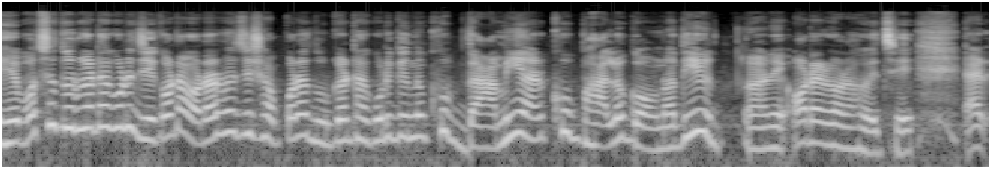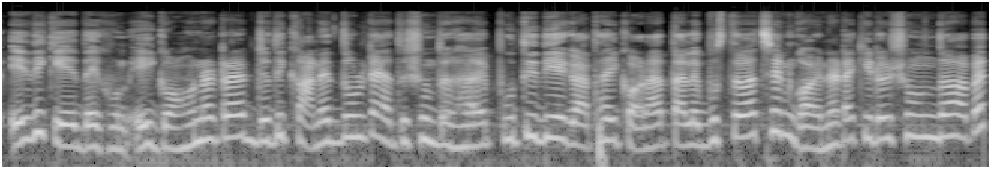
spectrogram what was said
এবছর দুর্গা ঠাকুরের যে কটা অর্ডার হয়েছে, সব কটা দুর্গা ঠাকুরই কিন্তু খুব দামি আর খুব ভালো গহনা দিয়ে মানে অর্ডার করা হয়েছে। আর এদিকে দেখুন, এই গহনাটার যদি কানের দুলটা এত সুন্দর হয়, পুঁতি দিয়ে গাঁথাই করা, তাহলে বুঝতে পারছেন গয়নাটা কীরকম সুন্দর হবে।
